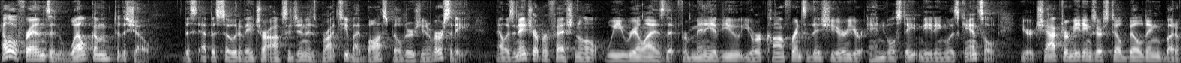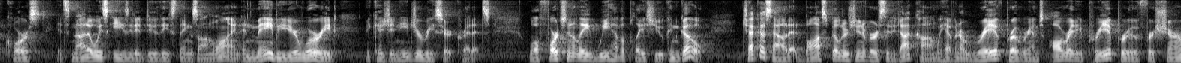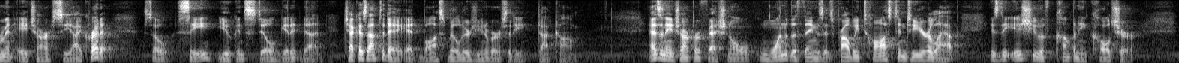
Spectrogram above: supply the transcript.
Hello, friends, and welcome to the show. This episode of HR Oxygen is brought to you by Boss Builders University. Now, as an HR professional, we realize that for many of you, your conference this year, your annual state meeting was canceled. Your chapter meetings are still building, but of course, it's not always easy to do these things online. And maybe you're worried because you need your research credits. Well, fortunately, we have a place you can go. Check us out at bossbuildersuniversity.com. We have an array of programs already pre approved for SHRM and HRCI credit. So, see, you can still get it done. Check us out today at bossbuildersuniversity.com. As an HR professional, one of the things that's probably tossed into your lap is the issue of company culture.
